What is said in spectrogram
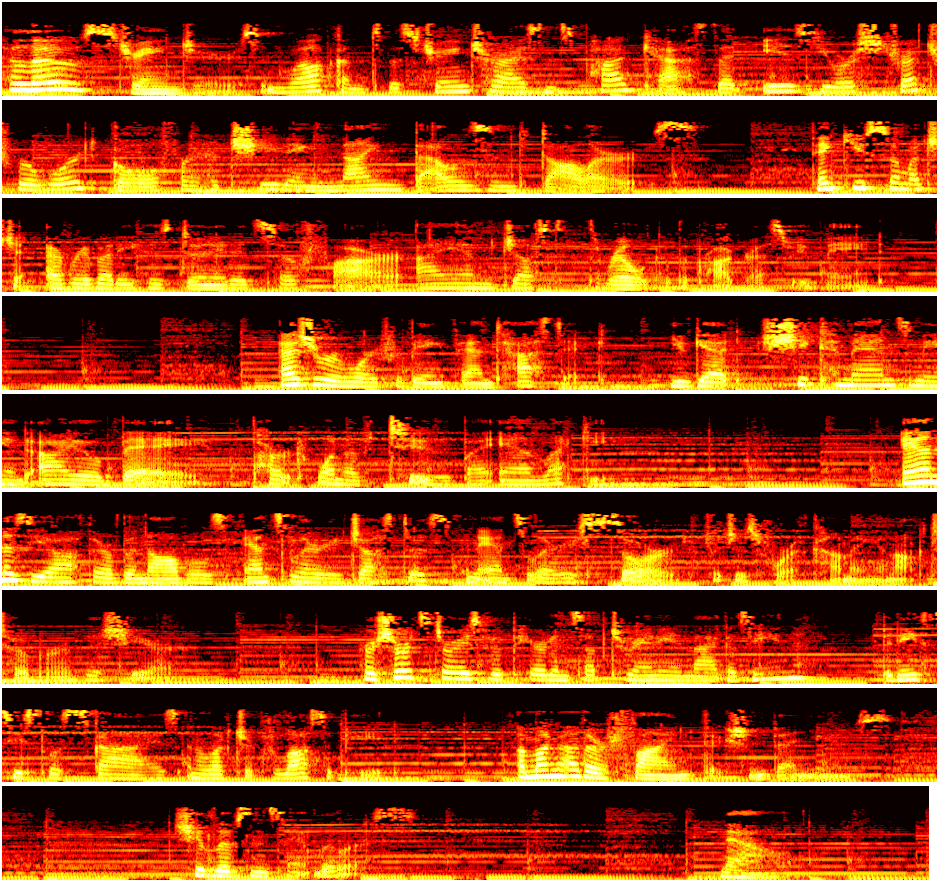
Hello, strangers, and welcome to the Strange Horizons podcast that is your stretch reward goal for achieving $9,000. Thank you so much to everybody who's donated so far. I am just thrilled with the progress we've made. As your reward for being fantastic, you get She Commands Me and I Obey, Part 1 of 2 by Ann Leckie. Ann is the author of the novels Ancillary Justice and Ancillary Sword, which is forthcoming in October of this year. Her short stories have appeared in Subterranean Magazine, Beneath Ceaseless Skies, and Electric Velocipede, among other fine fiction venues. She lives in St. Louis. Now,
